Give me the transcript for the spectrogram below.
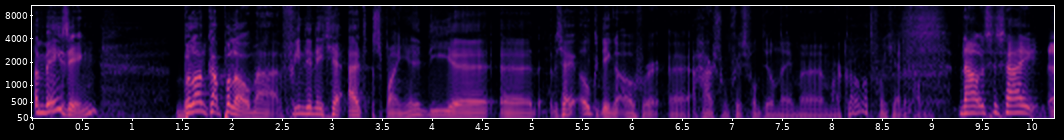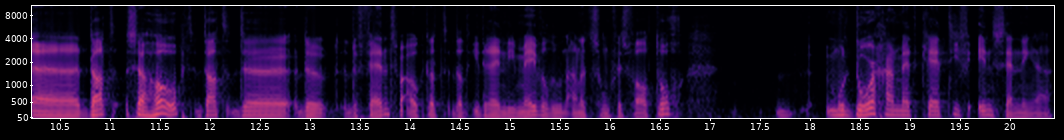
Amazing. Blanca Paloma, vriendinnetje uit Spanje, die eh, eh, zei ook dingen over eh, haar Songfestival deelnemen. Marco, wat vond jij ervan? Nou, ze zei dat ze hoopt dat de, de, de fans, maar ook dat, dat iedereen die mee wil doen aan het Songfestival, toch moet doorgaan met creatieve inzendingen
